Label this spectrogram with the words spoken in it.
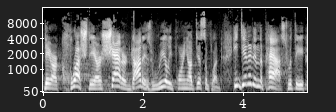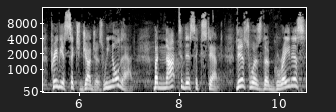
they are crushed, they are shattered. God is really pouring out discipline. He did it in the past with the previous six judges. We know that but not to this extent. This was the greatest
